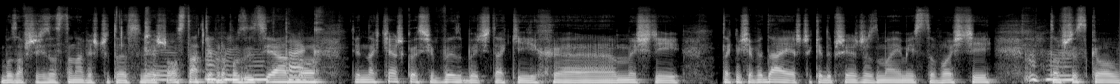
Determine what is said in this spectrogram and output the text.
bo zawsze się zastanawiasz, czy to jest, Czy- wiesz, ostatnia Mhm, propozycja, tak. no jednak ciężko jest się wyzbyć takich e, myśli, tak mi się wydaje, jeszcze kiedy przyjeżdżasz z mojej miejscowości, Mhm. to wszystko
